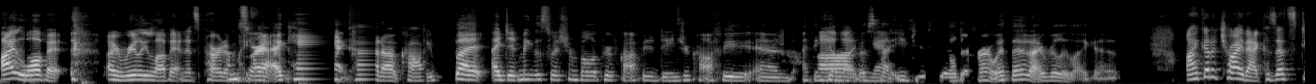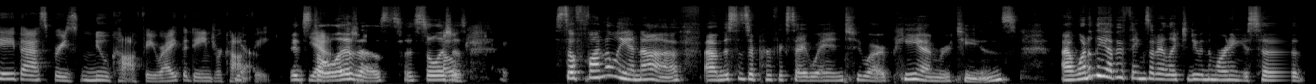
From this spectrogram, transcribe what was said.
I love it. I really love it, and it's part of. I'm sorry, I can't cut out coffee, but I did make the switch from bulletproof coffee to danger coffee, and I think you'll uh, notice yes. that you do feel different with it. I really like it. I got to try that because that's Dave Asprey's new coffee, right? The Danger Coffee. Yeah. It's yeah. delicious. It's delicious. Okay. So, funnily enough, um, this is a perfect segue into our PM routines. Uh, one of the other things that I like to do in the morning is to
